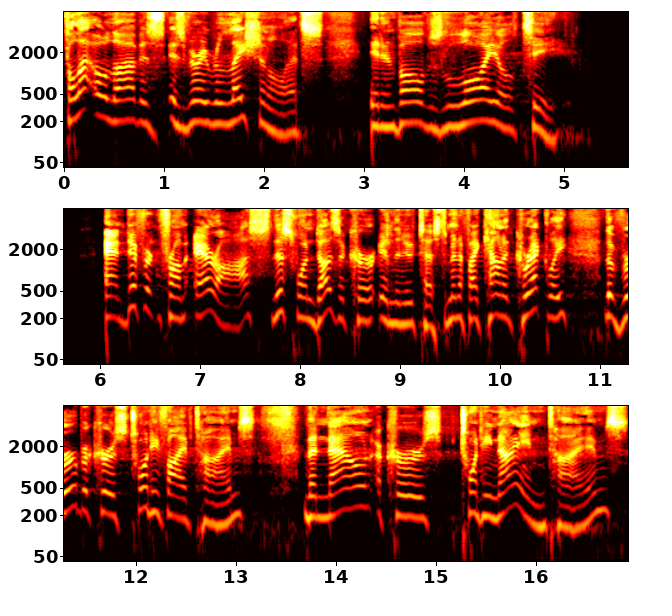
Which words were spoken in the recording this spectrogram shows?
Phileo love is, is very relational. It's, it involves loyalty. And different from eros, this one does occur in the New Testament. If I counted correctly, the verb occurs 25 times, the noun occurs 29 times,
